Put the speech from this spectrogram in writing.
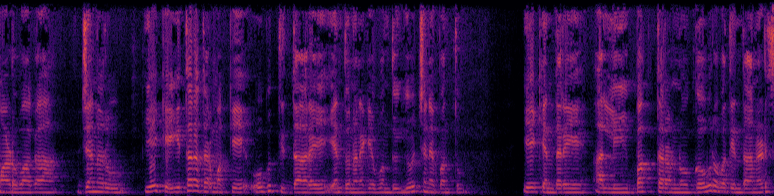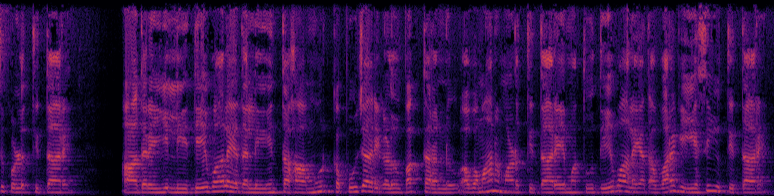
ಮಾಡುವಾಗ ಜನರು ಏಕೆ ಇತರ ಧರ್ಮಕ್ಕೆ ಹೋಗುತ್ತಿದ್ದಾರೆ ಎಂದು ನನಗೆ ಒಂದು ಯೋಚನೆ ಬಂತು. ಏಕೆಂದರೆ ಅಲ್ಲಿ ಭಕ್ತರನ್ನು ಗೌರವದಿಂದ ನಡೆಸಿಕೊಳ್ಳುತ್ತಿದ್ದಾರೆ. ಆದರೆ ಇಲ್ಲಿ ದೇವಾಲಯದಲ್ಲಿ ಇಂತಹ ಮೂರ್ಖ ಪೂಜಾರಿಗಳು ಭಕ್ತರನ್ನು ಅವಮಾನ ಮಾಡುತ್ತಿದ್ದಾರೆ ಮತ್ತು ದೇವಾಲಯದ ಹೊರಗೆ ಎಸೆಯುತ್ತಿದ್ದಾರೆ.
